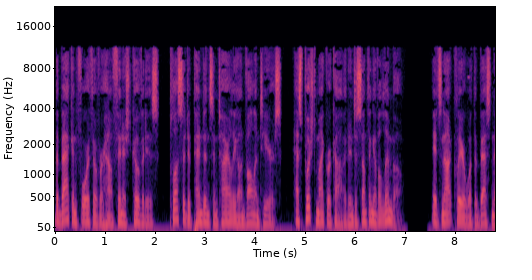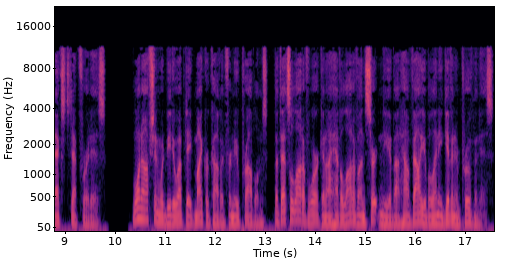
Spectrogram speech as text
The back and forth over how finished COVID is, plus a dependence entirely on volunteers, has pushed microcovid into something of a limbo. It's not clear what the best next step for it is. One option would be to update microcovid for new problems, but that's a lot of work and I have a lot of uncertainty about how valuable any given improvement is.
